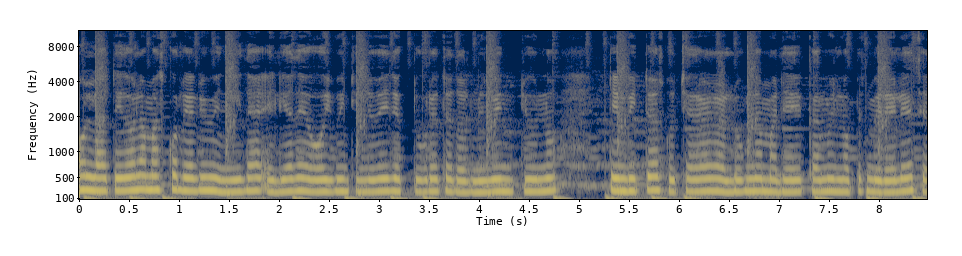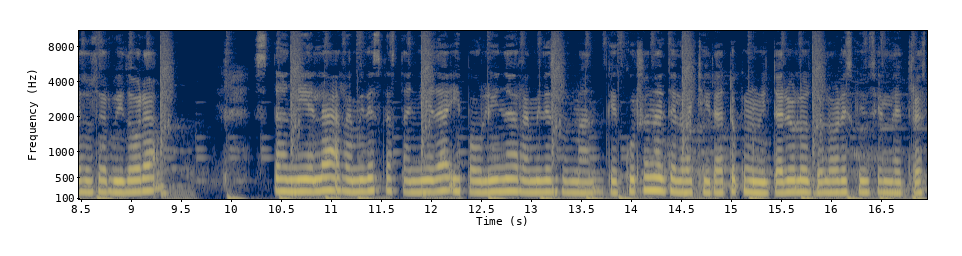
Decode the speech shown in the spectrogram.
Hola, te doy la más cordial bienvenida el día de hoy, 29 de octubre de 2021. Te invito a escuchar a la alumna María de Carmen López Mireles y a su servidora Daniela Ramírez Castañeda y Paulina Ramírez Guzmán, que cursan el telebachillerato comunitario Los Dolores 15 Letras.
